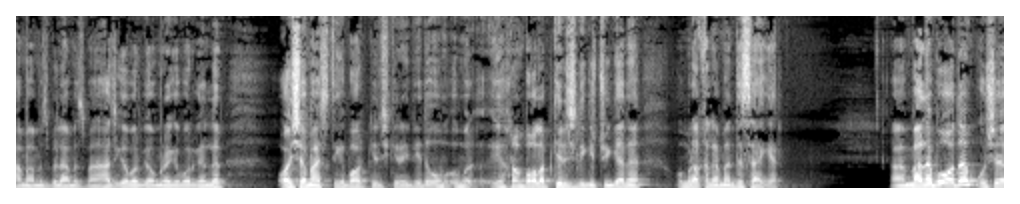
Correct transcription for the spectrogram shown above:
hammamiz bilamiz mana hajga borgan umraga borganlar oysha masjidiga borib kelish kerak deydi. Um, um, ehrom bog'lab kelishlik uchun yana umra qilaman desa agar. Mana bu odam o'sha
